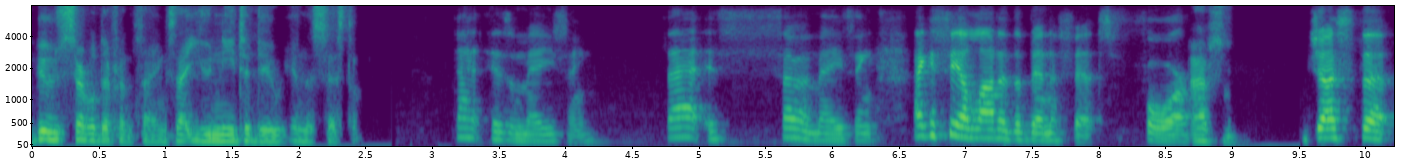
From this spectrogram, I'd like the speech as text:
do several different things that you need to do in the system that is amazing that is so amazing. I can see a lot of the benefits for absolutely just the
